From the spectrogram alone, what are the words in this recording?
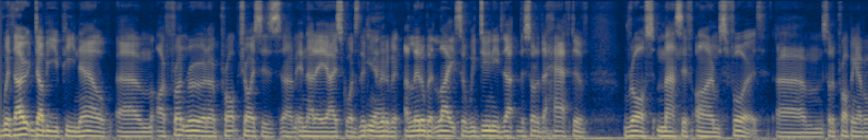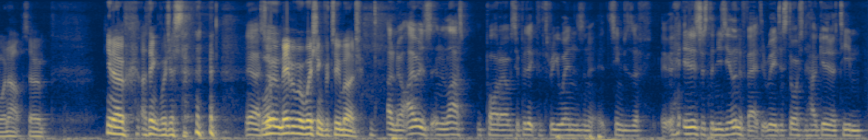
without WP now, um, our front row and our prop choices um, in that AI squad is looking yeah. a little bit a little bit light. So we do need that the sort of the heft of Ross massive arms forward, um, sort of propping everyone up. So, you know, I think we're just Yeah, so We're- maybe we're wishing for too much. I don't know. I was in the last pod. I obviously predicted three wins, and it, it seemed as if it, it is just the New Zealand effect. It really distorted how good a team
